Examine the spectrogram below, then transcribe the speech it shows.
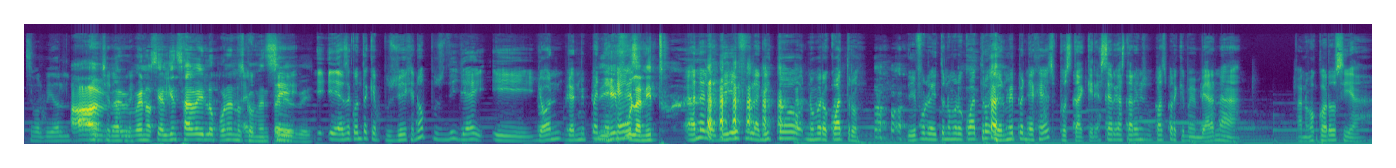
Se me olvidó el Ah, nombre. bueno, si alguien sabe, lo pone en los Eh, comentarios, sí, güey. Y, y haz de cuenta que pues yo dije, no, pues DJ. Y yo en, yo en mi DJ pendejez. fulanito. Ándale, DJ Fulanito número 4. DJ Fulanito número 4. Y yo en mi pendejez, pues ta- quería hacer gastar a mis papás para que me enviaran a. a no me acuerdo si a.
